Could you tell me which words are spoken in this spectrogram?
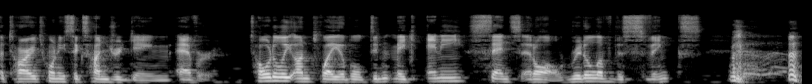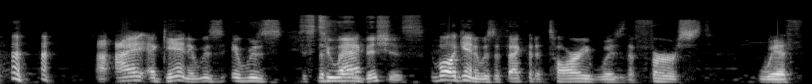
Atari 2600 game ever. Totally unplayable, didn't make any sense at all. Riddle of the Sphinx, I, again, it was it was just too fact- ambitious. well, again, it was the fact that Atari was the first with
